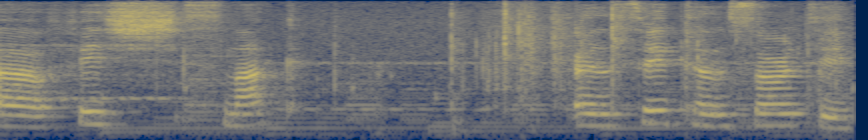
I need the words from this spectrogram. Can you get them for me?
uh, fish snack. And sweet and salty.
